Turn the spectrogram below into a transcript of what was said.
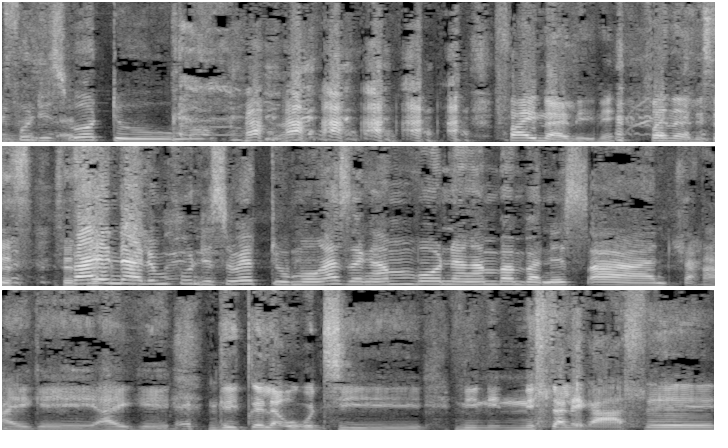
mfundisi wodumo finally ne? Finally ses, ses, finally umfundisi wedumo ngaze ngambona ngambamba nesandla. Hayi ke hayi ke ngicela ukuthi ni- ni- nihlale kahle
